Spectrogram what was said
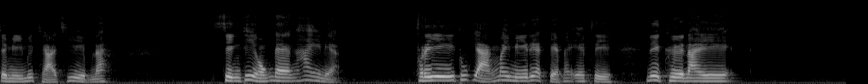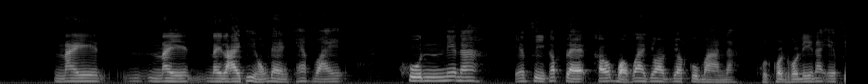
จะมีมิจฉาชีพนะ สิ่งที่หงแดงให้เนี่ยฟรีทุกอย่างไม่มีเรียกเก็บนะ FC นี่คือในในในในลน์ที่หงแดงแคปไว้ คุณเนี่ยนะ FC เขาแปลเขาบอกว่ายอดยอดกุมารนะคนคนคนนี้นะ FC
